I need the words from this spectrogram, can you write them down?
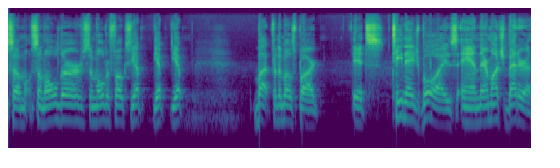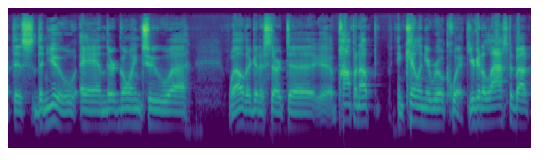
some some older, some older folks. Yep, yep, yep. But for the most part, it's teenage boys, and they're much better at this than you, and they're going to, uh, well, they're going to start uh, popping up and killing you real quick. You're going to last about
